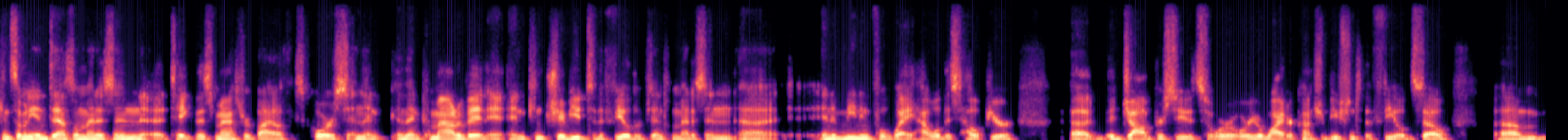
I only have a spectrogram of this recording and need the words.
can somebody in dental medicine uh, take this Master of Bioethics course and then and then come out of it and, and contribute to the field of dental medicine uh, in a meaningful way? How will this help your uh, job pursuits or, or your wider contribution to the field? So um,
